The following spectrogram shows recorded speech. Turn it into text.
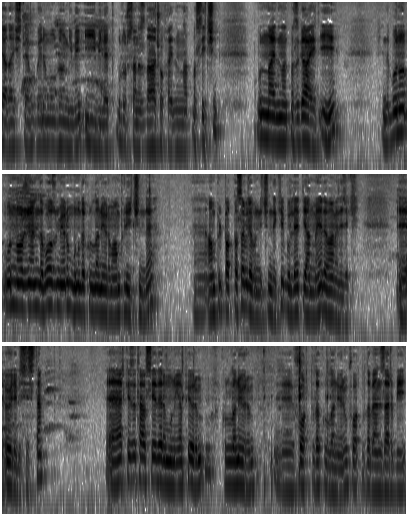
ya da işte bu benim bulduğum gibi iyi bir led bulursanız daha çok aydınlatması için bunun aydınlatması gayet iyi. Şimdi bunu bunun orijinalini de bozmuyorum. Bunu da kullanıyorum ampulü içinde. E, ampul patlasa bile bunun içindeki bu led yanmaya devam edecek. E, öyle bir sistem. E, herkese tavsiye ederim bunu yapıyorum. Kullanıyorum. E, Ford'da da kullanıyorum. Ford'da da benzer bir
